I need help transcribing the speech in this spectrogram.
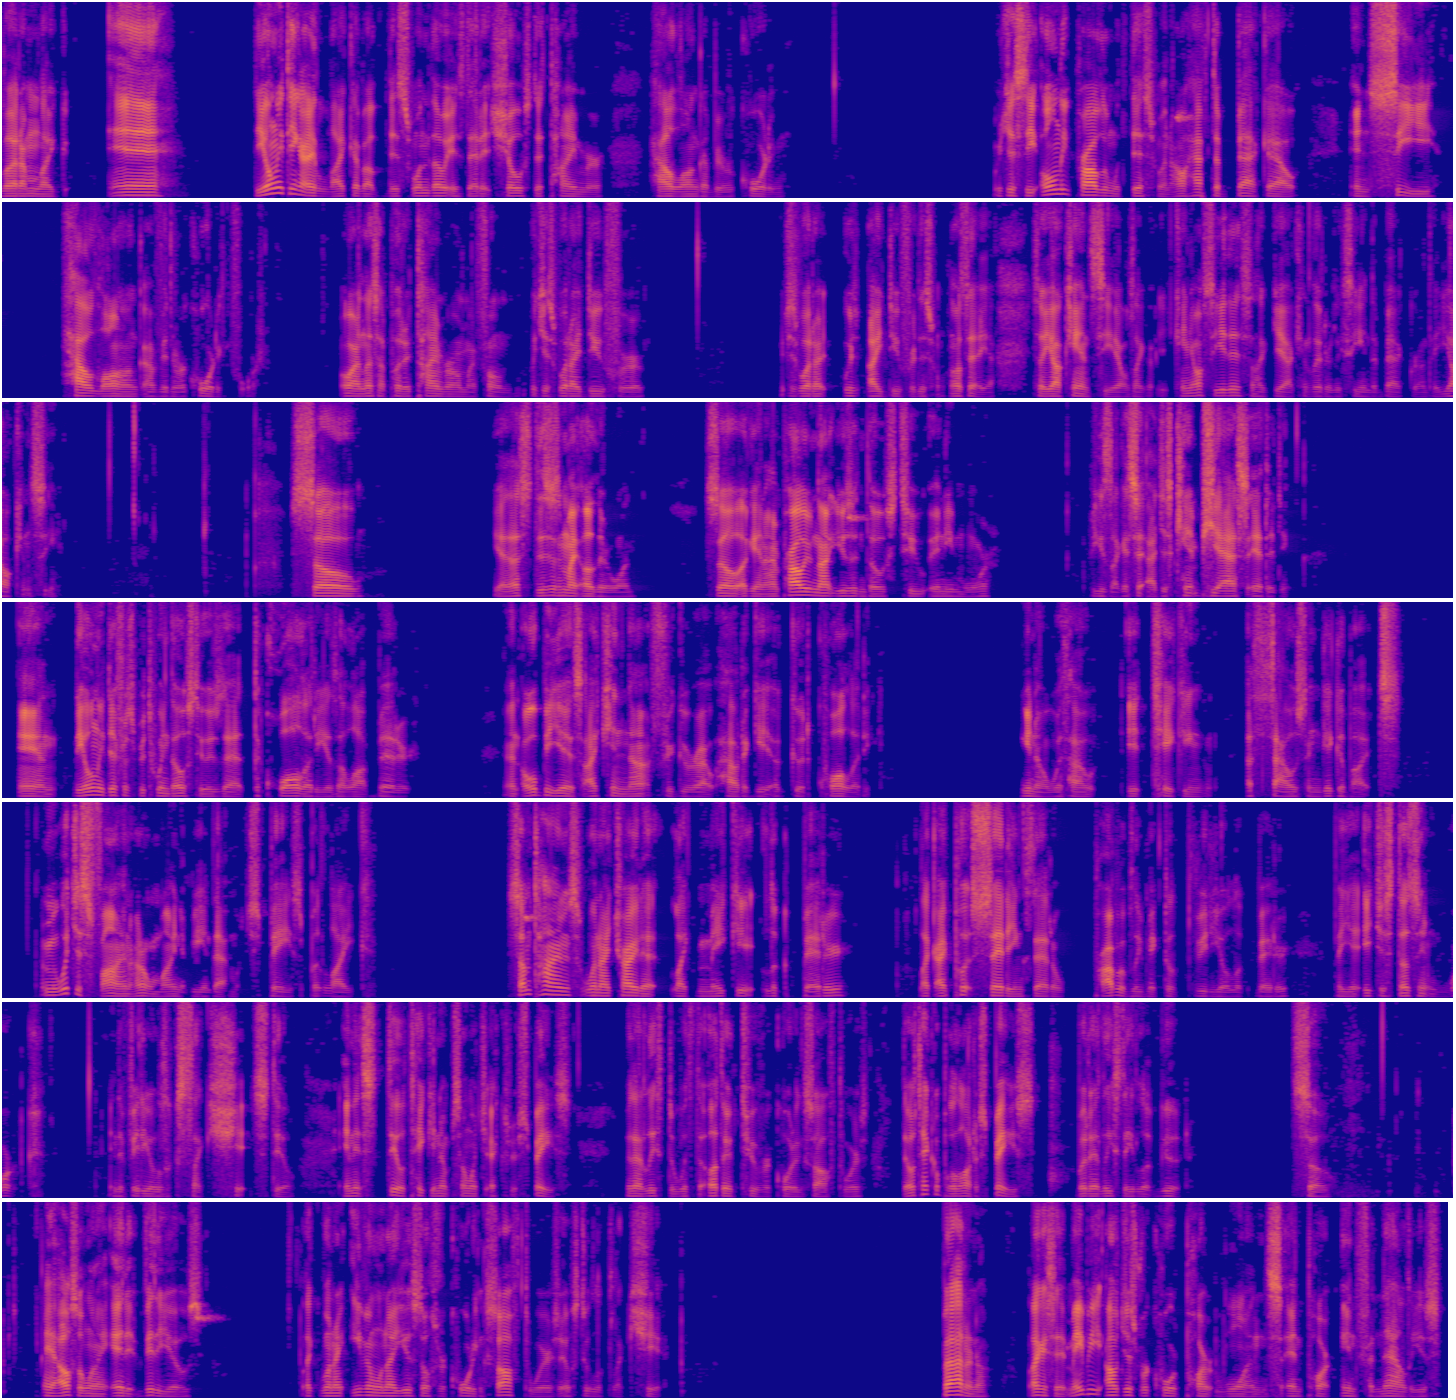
But I'm like, eh. The only thing I like about this one, though, is that it shows the timer how long I've been recording. Which is the only problem with this one. I'll have to back out and see how long I've been recording for. Or unless I put a timer on my phone, which is what I do for which is what I which I do for this one. I'll say yeah. So y'all can see. I was like, can y'all see this? Like, yeah, I can literally see in the background that y'all can see. So yeah, that's this is my other one. So again, I'm probably not using those two anymore because like I said, I just can't be ass editing. And the only difference between those two is that the quality is a lot better. And OBS, I cannot figure out how to get a good quality. You know, without it taking a thousand gigabytes. I mean, which is fine. I don't mind it being that much space, but like, sometimes when I try to like make it look better, like I put settings that'll probably make the video look better, but yet it just doesn't work. And the video looks like shit still. And it's still taking up so much extra space. But at least with the other two recording softwares, they'll take up a lot of space, but at least they look good. So, yeah, also when I edit videos, like when I, even when I use those recording softwares, it'll still look like shit. But I don't know like I said, maybe I'll just record part ones and part in finales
